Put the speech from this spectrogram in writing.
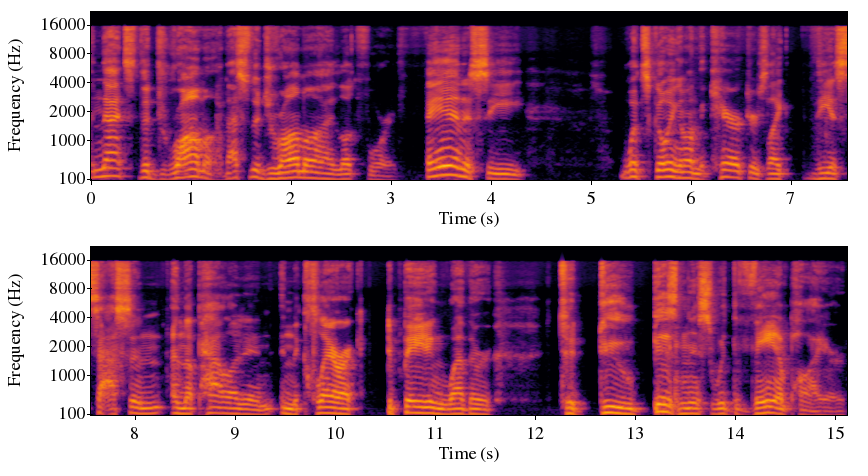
And that's the drama. That's the drama I look for. In fantasy, what's going on, the characters like the assassin and the paladin and the cleric debating whether to do business with the vampire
